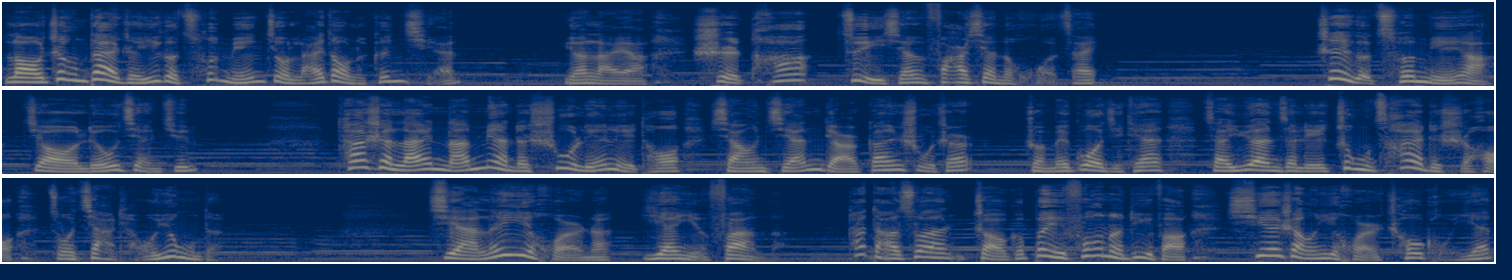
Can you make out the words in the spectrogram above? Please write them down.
老郑带着一个村民就来到了跟前。原来呀，是他最先发现的火灾。这个村民呀叫刘建军，他是来南面的树林里头想捡点干树枝准备过几天在院子里种菜的时候做架条用的。捡了一会儿呢，烟瘾犯了，他打算找个背风的地方歇上一会儿，抽口烟。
